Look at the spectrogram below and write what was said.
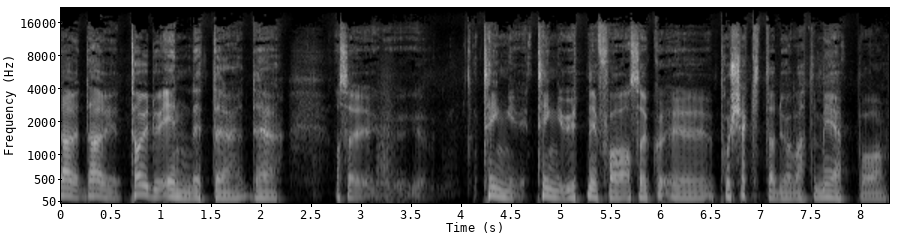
Der, der tar du inn litt det, det Altså ting, ting utenfra, altså eh, prosjekter du har vært med på.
